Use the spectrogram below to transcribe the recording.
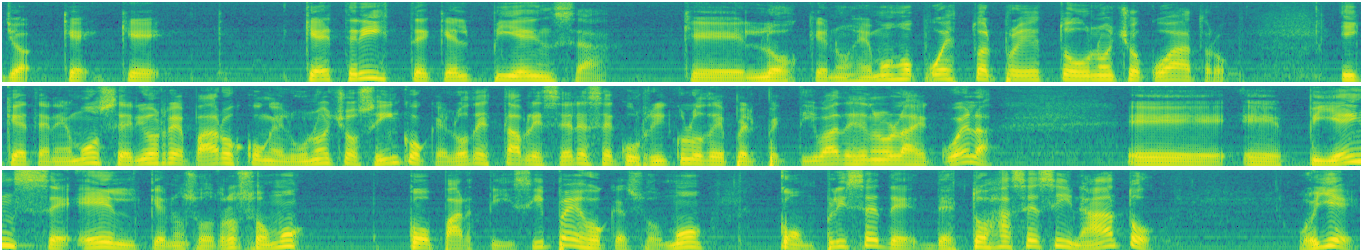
yo, que, que, qué triste que él piensa que los que nos hemos opuesto al proyecto 184 y que tenemos serios reparos con el 185, que es lo de establecer ese currículo de perspectiva de género en las escuelas, eh, eh, piense él que nosotros somos copartícipes o que somos cómplices de, estos asesinatos. Oye,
